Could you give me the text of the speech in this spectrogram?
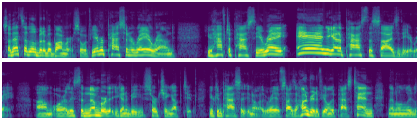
So that's a little bit of a bummer. So if you ever pass an array around, you have to pass the array and you got to pass the size of the array, um, or at least the number that you're going to be searching up to. You can pass it, you know, array of size 100 if you only pass 10, and then only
